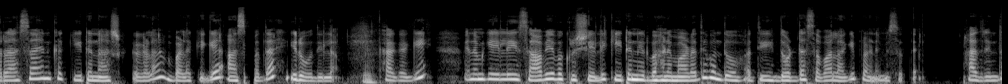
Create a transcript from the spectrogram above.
ರಾಸಾಯನಿಕ ಕೀಟನಾಶಕಗಳ ಬಳಕೆಗೆ ಆಸ್ಪದ ಇರುವುದಿಲ್ಲ. ಹಾಗಾಗಿ ನಮಗೆ ಇಲ್ಲಿ ಸಾವಯವ ಕೃಷಿಯಲ್ಲಿ ಕೀಟ ನಿರ್ವಹಣೆ ಮಾಡೋದೇ ಒಂದು ಅತಿ ದೊಡ್ಡ ಸವಾಲಾಗಿ ಪರಿಣಮಿಸುತ್ತೆ. ಆದ್ರಿಂದ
